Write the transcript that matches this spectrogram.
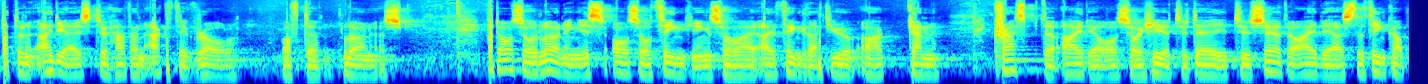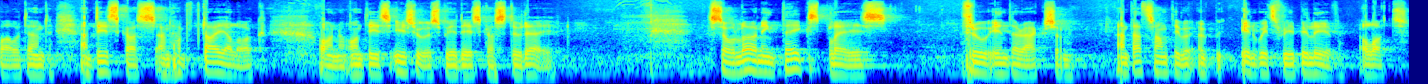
but the idea is to have an active role of the learners. But also learning is also thinking, so I, I think that you are, can grasp the idea also here today, to share the ideas, to think about and, and discuss and have dialogue on, on these issues we discussed today. So learning takes place through interaction, and that's something in which we believe a lot.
